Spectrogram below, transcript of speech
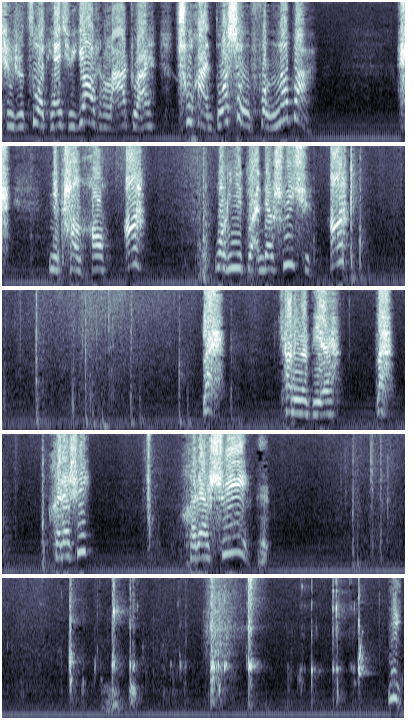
这八成是昨天去窑上拉砖，出汗多受风了吧？哎，你躺好啊，我给你端点水去啊。来，长林的爹，来，喝点水，喝点水。你，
